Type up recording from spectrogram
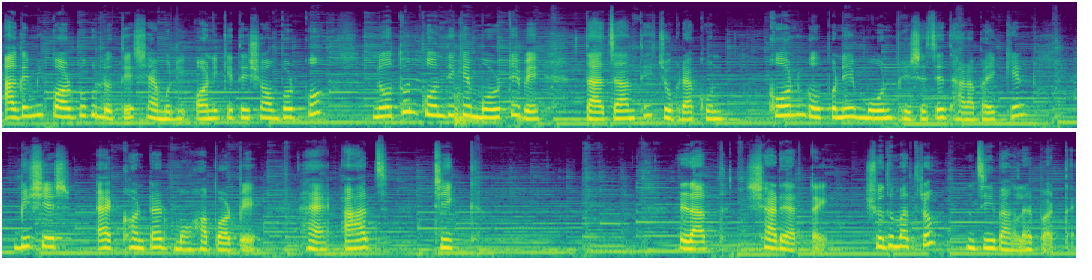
আগামী পর্বগুলোতে শ্যামলী অনিকেতের সম্পর্ক নতুন কোন দিকে মোড় নেবে তা জানতে চোখ রাখুন। কোন গোপনে মন ভেসেছে ধারাবাহিকের বিশেষ এক ঘণ্টার মহাপর্বে। হ্যাঁ আজ ঠিক রাত সাড়ে আটটায়। শুধুমাত্র জি বাংলার পর্দায়।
